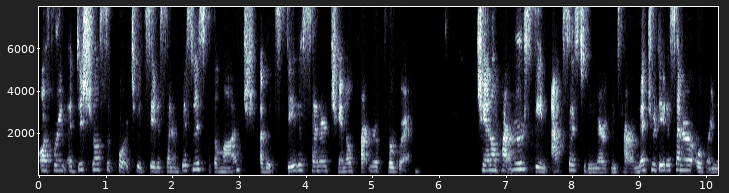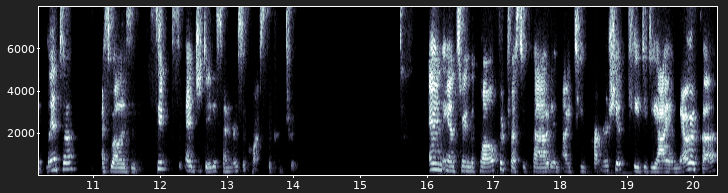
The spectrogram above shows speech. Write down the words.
offering additional support to its data center business with the launch of its Data Center Channel Partner Program. Channel partners gain access to the American Tower Metro Data Center over in Atlanta, as well as six edge data centers across the country. And answering the call for Trusted Cloud and IT partnership, KDDI America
